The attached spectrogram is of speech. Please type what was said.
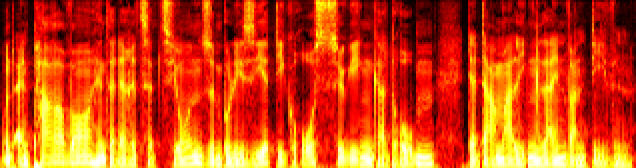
und ein Paravent hinter der Rezeption symbolisiert die großzügigen Garderoben der damaligen Leinwanddiven.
